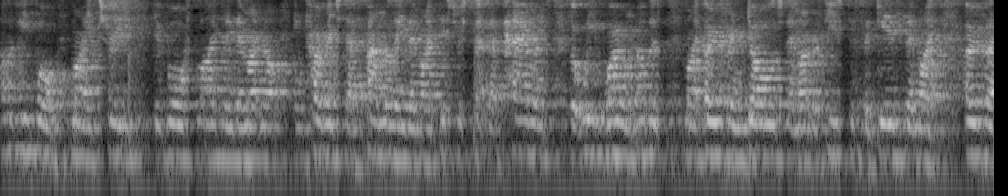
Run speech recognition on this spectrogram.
Other people might treat divorce lightly. They might not encourage their family. They might disrespect their parents, but we won't. Others might overindulge. They might refuse to forgive. They might over,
